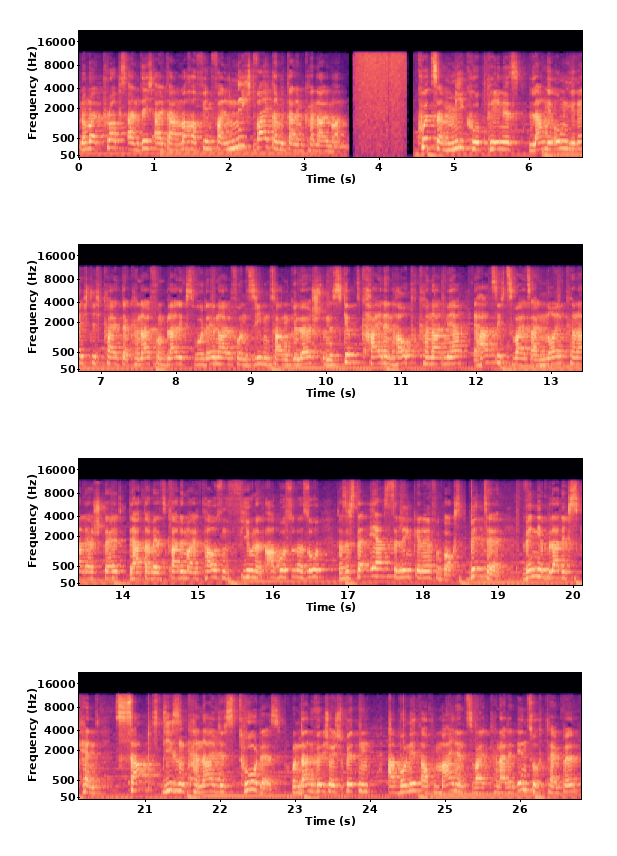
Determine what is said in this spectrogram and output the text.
Nochmal Props an dich, Alter. Mach auf jeden Fall nicht weiter mit deinem Kanal, Mann. Kurzer Mikropenis, lange Ungerechtigkeit. Der Kanal von Bladix wurde innerhalb von sieben Tagen gelöscht und es gibt keinen Hauptkanal mehr. Er hat sich zwar jetzt einen neuen Kanal erstellt, der hat aber jetzt gerade mal 1400 Abos oder so. Das ist der erste Link in der Infobox. Bitte, wenn ihr Bladix kennt, subbt diesen Kanal des Todes. Und dann würde ich euch bitten, abonniert auch meinen zweiten Kanal, den Inzuchttempel,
